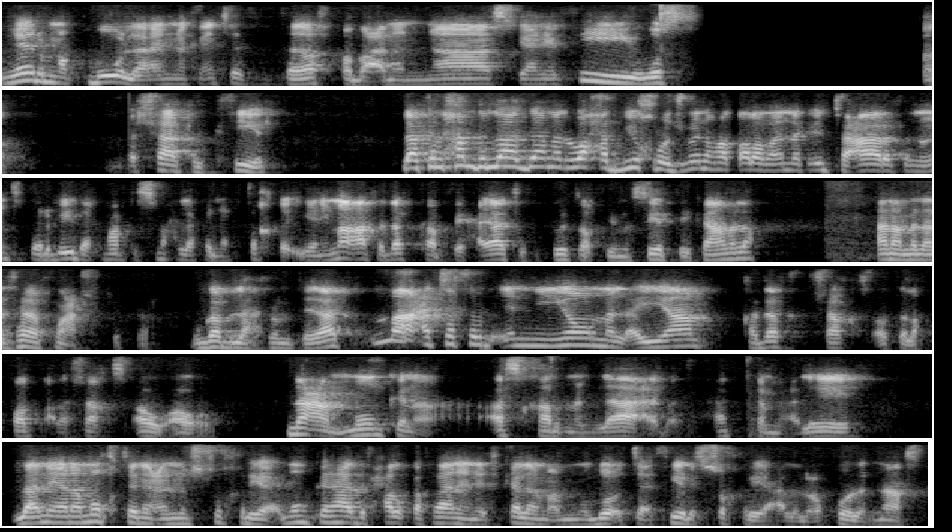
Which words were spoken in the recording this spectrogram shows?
غير مقبولة إنك أنت تتلفظ عن الناس. يعني في وسط مشاكل كثير. لكن الحمد لله دائما الواحد بيخرج منها طالما إنك أنت عارف إنه أنت تربيتك ما بتسمح لك إنك تخطئ. يعني ما أتذكر في حياتي في تويتر في مسيرتي كاملة أنا من 2012 في تويتر وقبلها في المنتديات ما أعتقد اني يوم من الأيام قذفت شخص أو تلفظت على شخص أو أو نعم ممكن أسخر من لاعب أتحكم عليه. لأني أنا مقتنع إن السخرية ممكن هذه حلقة ثانية نتكلم عن موضوع تأثير السخرية على العقول الناس.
